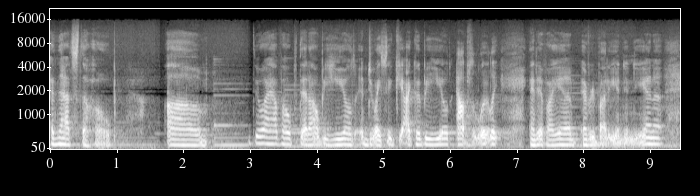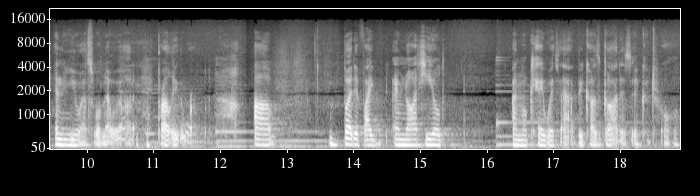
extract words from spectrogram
And that's the hope. Um, do I have hope that I'll be healed? And do I think I could be healed? Absolutely. And if I am, everybody in Indiana and the U.S. will know about it, probably the world. Um, but if I am not healed, I'm okay with that because God is in control.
